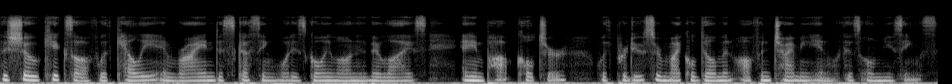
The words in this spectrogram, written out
The show kicks off with Kelly and Ryan discussing what is going on in their lives and in pop culture, with producer Michael Gelman often chiming in with his own musings.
